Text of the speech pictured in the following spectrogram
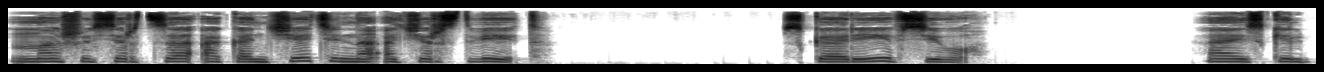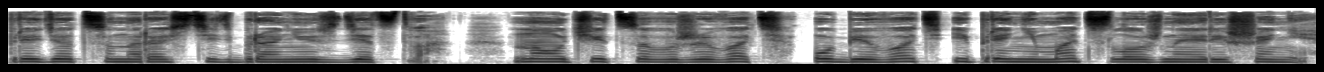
Наши сердца окончательно очерствеют. Скорее всего. Айскель придется нарастить броню с детства, научиться выживать, убивать и принимать сложные решения.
